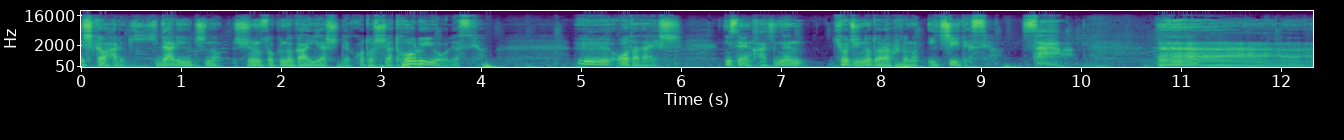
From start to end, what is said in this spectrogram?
西川春樹、左打ちの俊足の外野手で今年は盗塁王ですよ。太田大志、2008年巨人のドラフトの1位ですよ。さあ、あ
